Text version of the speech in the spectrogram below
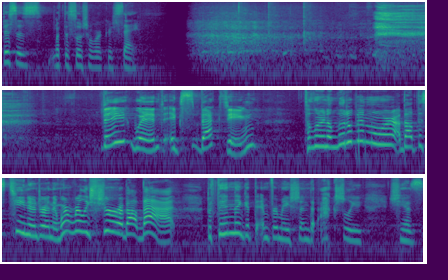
this is what the social workers say. They went expecting to learn a little bit more about this teenager, and they weren't really sure about that. But then they get the information that actually she has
